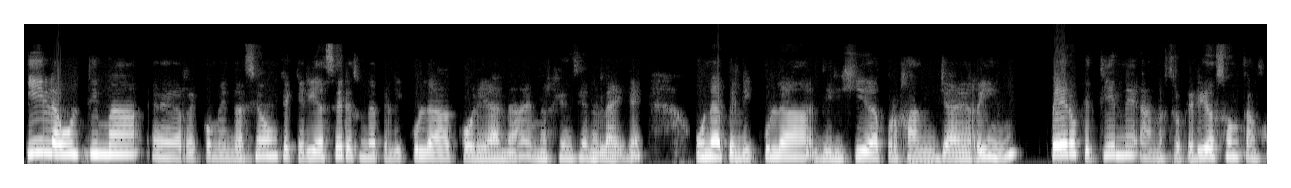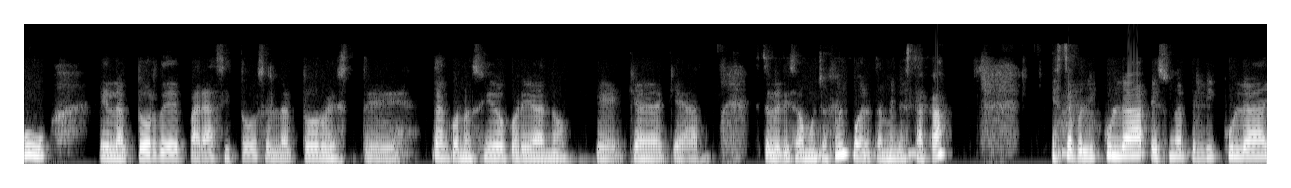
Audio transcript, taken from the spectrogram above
Y la última eh, recomendación que quería hacer es una película coreana, Emergencia en el Aire, una película dirigida por Han Jae-rin, pero que tiene a nuestro querido Song Kang-ho, el actor de Parásitos, el actor este, tan conocido coreano que, que, ha, que ha estelarizado muchos filmes, bueno, también está acá. Esta película es una película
